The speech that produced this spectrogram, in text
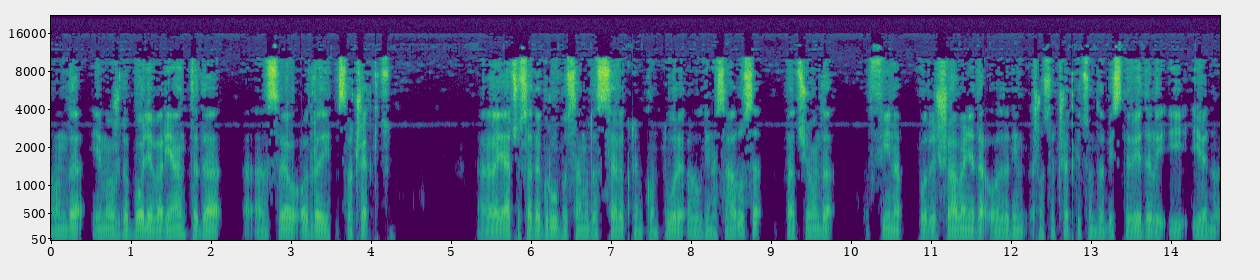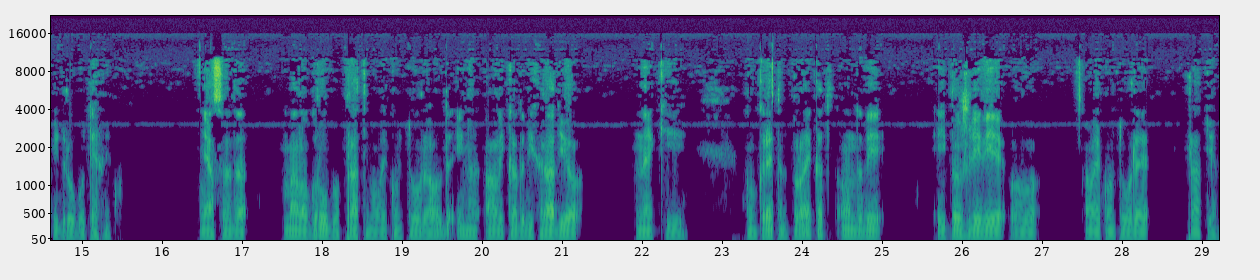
Onda je možda bolja varijanta da sve odradite sa četkicom. Ja ću sada grubo samo da selektujem konture ovog dinosaurusa, pa ću onda fina podešavanja da odradim sa četkicom da biste vidjeli i jednu i drugu tehniku. Ja sada malo grubo pratim ove konture ovdje, ali kada bih radio neki konkretan projekat, onda bi i pažljivije ove konture pratio.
